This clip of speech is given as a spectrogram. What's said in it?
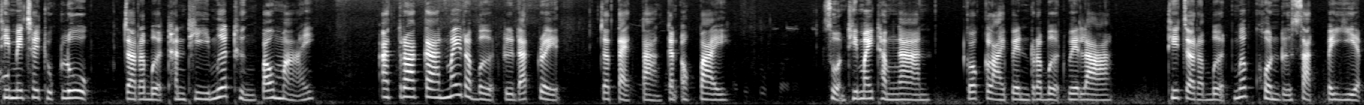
ที่ไม่ใช่ทุกลูกจะระเบิดทันทีเมื่อถึงเป้าหมาย อัตราการไม่ระเบิดหรือดัตเรทจะแตกต่างกันออกไป ส่วนที่ไม่ทำงาน ก็กลายเป็นระเบิดเวลา ที่จะระเบิดเมื่อคนหรือสัตว์ไปเหยียบ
